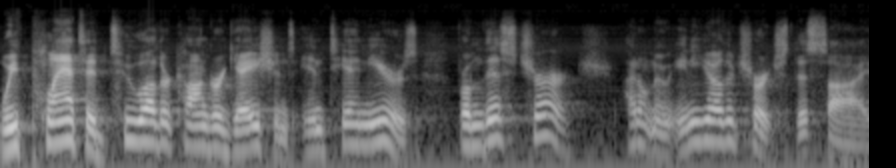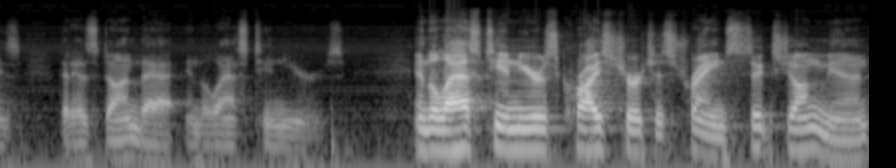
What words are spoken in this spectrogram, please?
We've planted two other congregations in 10 years from this church. I don't know any other church this size that has done that in the last 10 years. In the last 10 years, Christ Church has trained six young men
